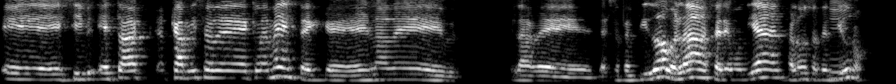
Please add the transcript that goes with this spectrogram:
eh, si esta camisa de Clemente, que es la de la de, del 72, ¿verdad? Serie Mundial, perdón, 71.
